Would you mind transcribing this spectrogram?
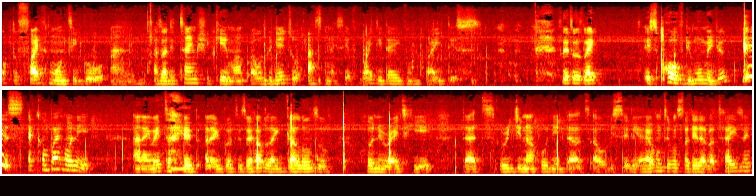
up to five months ago. And as at the time she came up i was beginning to ask myself why did i even buy this? So it was like a spur of the moment. Yes i can buy honey. And i went ahead and i got this. I have like gallons of honey right here that's original honey that I will be selling. I haven't even started advertising.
